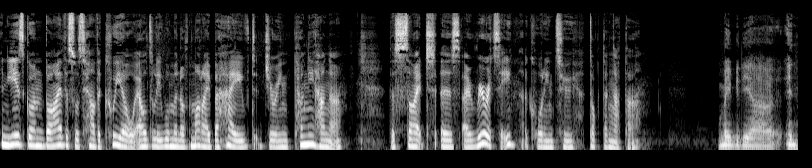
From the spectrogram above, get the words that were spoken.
In years gone by, this was how the kuia or elderly woman of Marae behaved during tangihanga. The sight is a rarity, according to Dr. Ngata. Maybe there are in,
